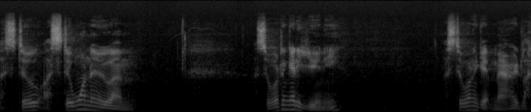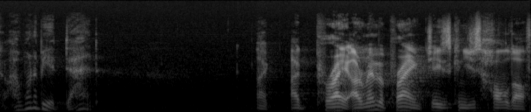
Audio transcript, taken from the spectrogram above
I still, I still want to, um, I still want to go to uni. I still want to get married. Like, I want to be a dad. Like, I'd pray. I remember praying, Jesus, can you just hold off?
